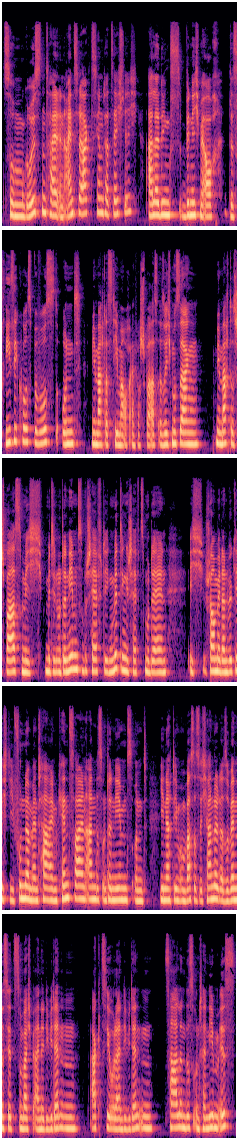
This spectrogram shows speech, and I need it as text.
zum größten Teil in Einzelaktien tatsächlich. Allerdings bin ich mir auch des Risikos bewusst und mir macht das Thema auch einfach Spaß. Also ich muss sagen, mir macht es Spaß, mich mit den Unternehmen zu beschäftigen, mit den Geschäftsmodellen. Ich schaue mir dann wirklich die fundamentalen Kennzahlen an des Unternehmens und je nachdem, um was es sich handelt, also wenn es jetzt zum Beispiel eine Dividendenaktie oder ein Dividendenzahlendes Unternehmen ist,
